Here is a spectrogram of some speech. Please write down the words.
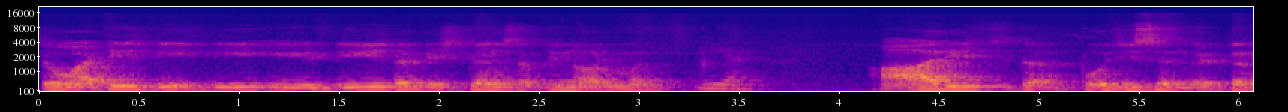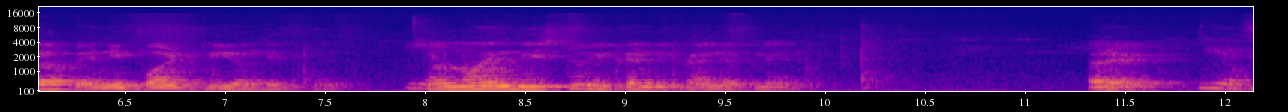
So what is D? D, D is the distance of the normal. yeah R is the position vector of any point P on the plane. So knowing these two, you can define a plane. Correct? yes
